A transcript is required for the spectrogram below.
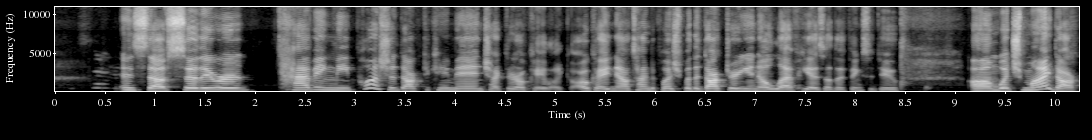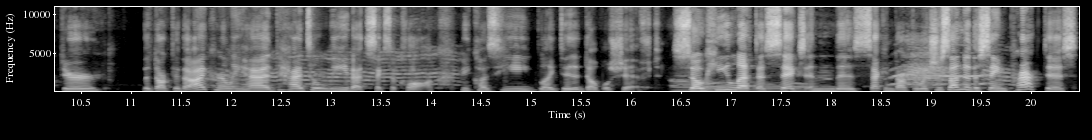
and stuff. So they were having me push. The doctor came in, checked her, okay, like, okay, now time to push. But the doctor, you know, left. He has other things to do. Um, which my doctor, the doctor that I currently had, had to leave at six o'clock because he like did a double shift. So he left at six, oh. and the second doctor, which is under the same practice,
